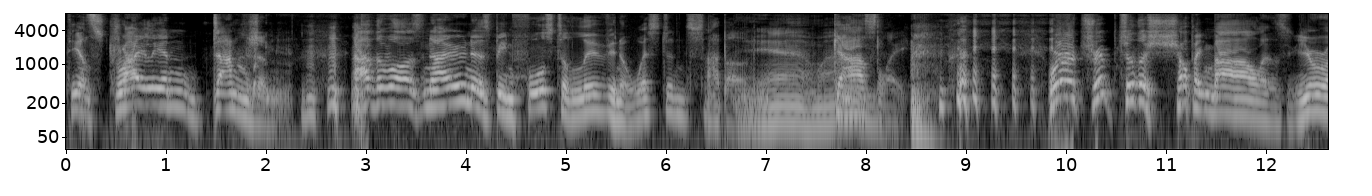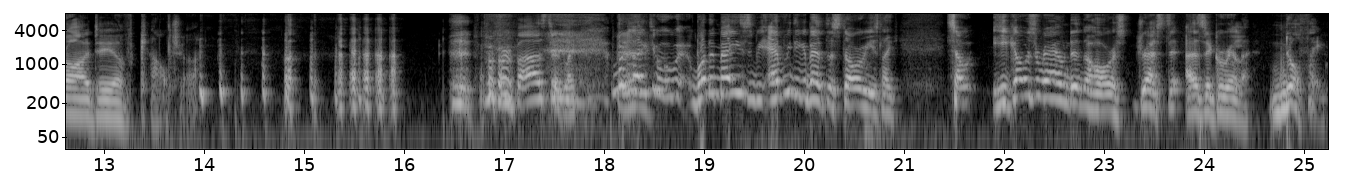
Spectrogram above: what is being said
the Australian dungeon, otherwise known as being forced to live in a western suburb. yeah wow. Ghastly. Where a trip to the shopping mall is your idea of culture. Poor bastard. Like, but like, what amazes me, everything about the story is like, so he goes around in the horse dressed as a gorilla. Nothing.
